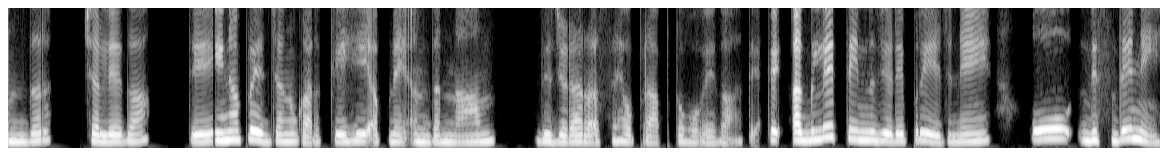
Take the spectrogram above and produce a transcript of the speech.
ਅੰਦਰ ਚੱਲੇਗਾ ਤੇ ਇਹਨਾਂ ਪ੍ਰੇਜਾਂ ਨੂੰ ਕਰਕੇ ਹੀ ਆਪਣੇ ਅੰਦਰ ਨਾਮ ਦੇ ਜਿਹੜਾ ਰਸ ਹੈ ਉਹ ਪ੍ਰਾਪਤ ਹੋਵੇਗਾ ਤੇ ਅਗਲੇ ਤਿੰਨ ਜਿਹੜੇ ਪ੍ਰੇਜ ਨੇ, ਉਹ ਦਿਸਦੇ ਨੇ।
